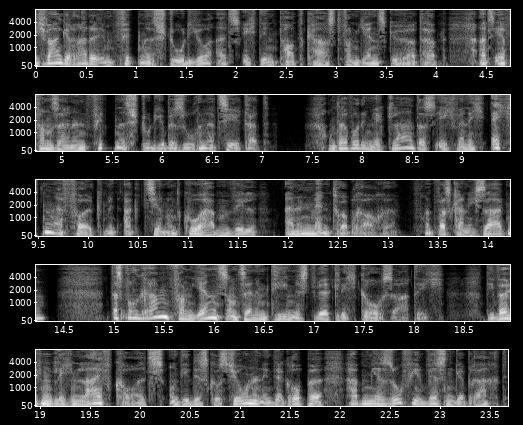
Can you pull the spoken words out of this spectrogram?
Ich war gerade im Fitnessstudio, als ich den Podcast von Jens gehört habe, als er von seinen Fitnessstudio-Besuchen erzählt hat. Und da wurde mir klar, dass ich, wenn ich echten Erfolg mit Aktien und Co. haben will, einen Mentor brauche. Und was kann ich sagen? Das Programm von Jens und seinem Team ist wirklich großartig. Die wöchentlichen Live-Calls und die Diskussionen in der Gruppe haben mir so viel Wissen gebracht,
